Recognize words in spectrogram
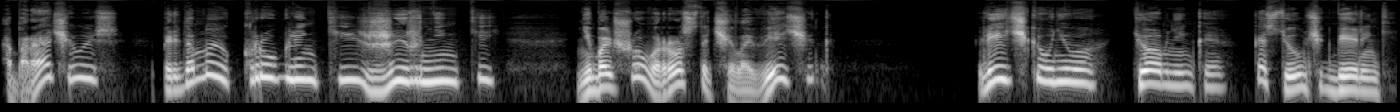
Оборачиваюсь, передо мною кругленький, жирненький, небольшого роста человечек. Личка у него темненькая, костюмчик беленький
